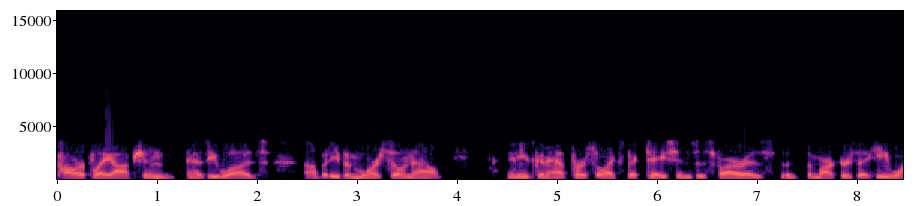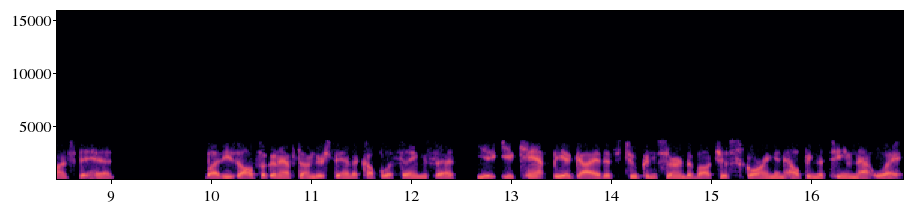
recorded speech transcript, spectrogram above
power play option as he was, uh, but even more so now. And he's going to have personal expectations as far as the, the markers that he wants to hit but he's also going to have to understand a couple of things that you, you can't be a guy that's too concerned about just scoring and helping the team that way.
